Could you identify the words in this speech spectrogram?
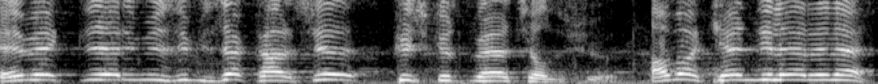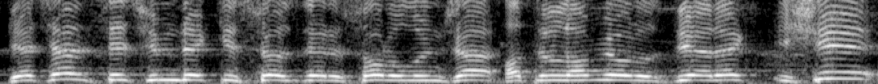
Emeklilerimizi bize karşı kışkırtmaya çalışıyor. Ama kendilerine geçen seçimdeki sözleri sorulunca hatırlamıyoruz diyerek işi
